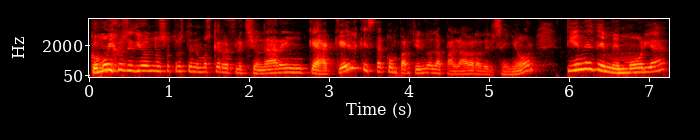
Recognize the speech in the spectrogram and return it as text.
como hijos de Dios nosotros tenemos que reflexionar en que aquel que está compartiendo la palabra del Señor tiene de memoria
